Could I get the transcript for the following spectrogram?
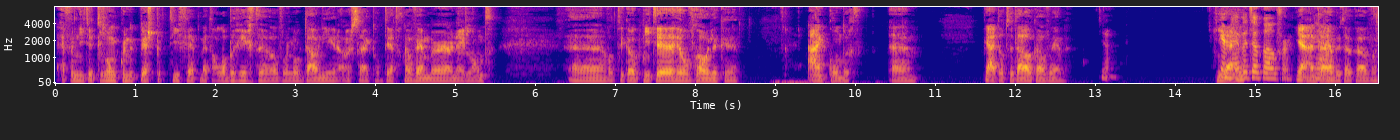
even niet het lonkende perspectief heb met alle berichten over lockdown hier in Oostenrijk tot 30 november Nederland. Uh, wat ik ook niet uh, heel vrolijk uh, aankondigt. ja, dat we daar ook over hebben. Ja. Ja, daar hebben we het ook over. Ja, daar hebben we het ook over.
